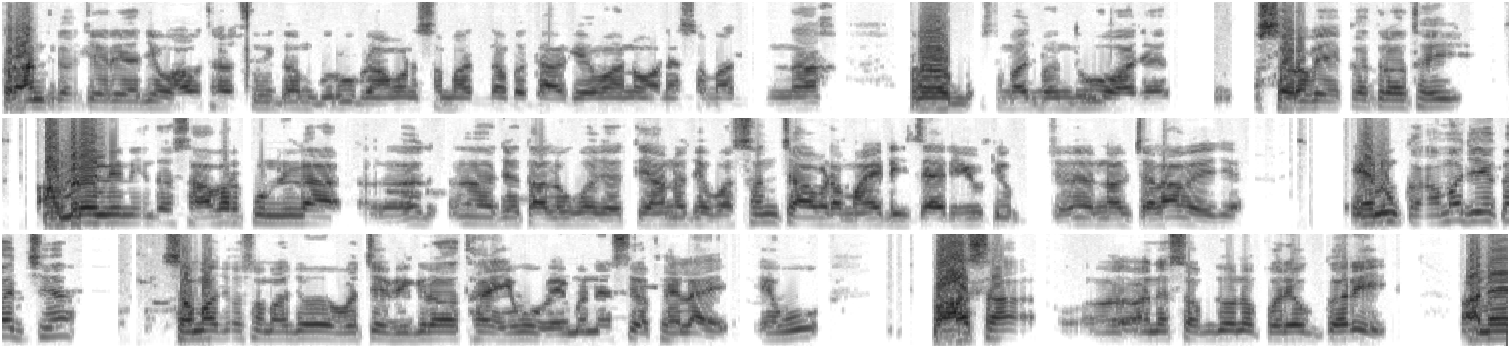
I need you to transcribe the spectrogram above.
પ્રાંત કચેરી આજે વાવથરા સુઈગામ ગુરુ બ્રાહ્મણ સમાજના બધા આગેવાનો અને સમાજના સમાજ બંધુઓ આજે સર્વે એકત્ર થઈ. અમરેલીની અંદર સાવરકુંડલા જે તાલુકો છે ત્યાંનો જે Vasant Chavda my desire YouTube channel ચલાવે છે એનું કામ જ એક જ છે. સમાજો સમાજો વચ્ચે વિગ્રહ થાય એવું વૈમનસ્ય ફેલાય એવું ભાષા અને શબ્દોનો પ્રયોગ કરી અને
